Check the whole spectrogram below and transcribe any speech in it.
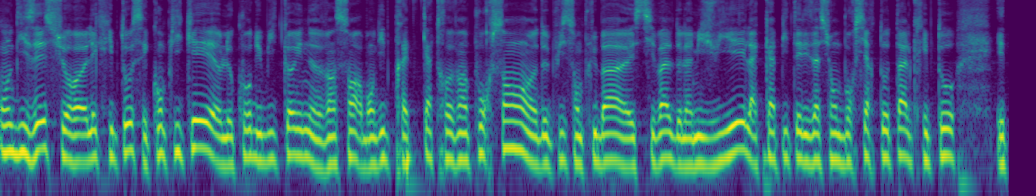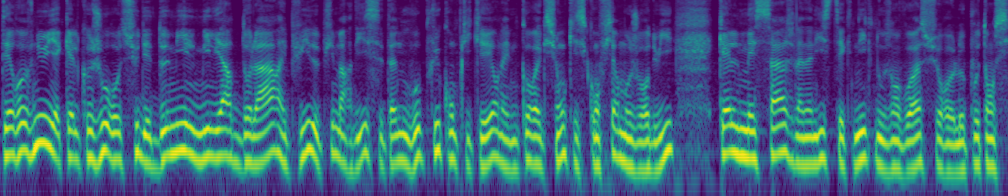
On le disait sur les cryptos, c'est compliqué. Le cours du Bitcoin, Vincent, a rebondi de près de 80% depuis son plus bas estival de la mi-juillet. La capitalisation boursière totale crypto était revenue il y a quelques jours au-dessus des 2000 milliards de dollars. Et puis, depuis mardi, c'est à nouveau plus compliqué. On a une correction qui se confirme aujourd'hui. Quel message l'analyse technique nous envoie sur le potentiel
